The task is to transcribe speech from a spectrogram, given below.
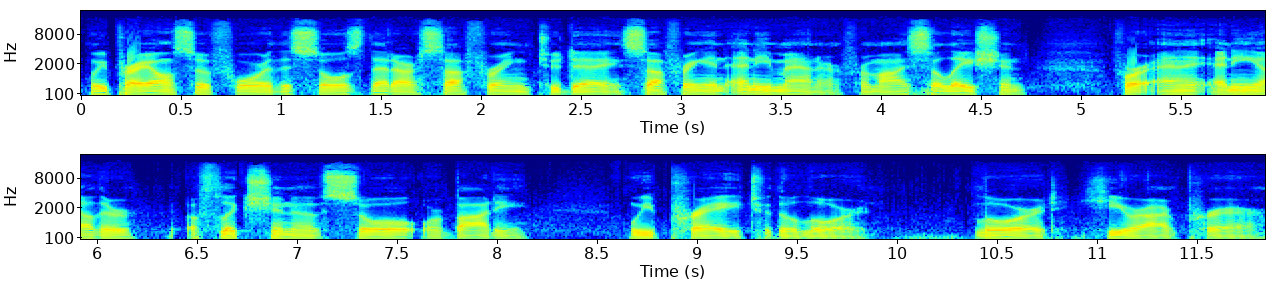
We pray also for the souls that are suffering today, suffering in any manner, from isolation, for any other affliction of soul or body we pray to the Lord. Lord, hear our prayer.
